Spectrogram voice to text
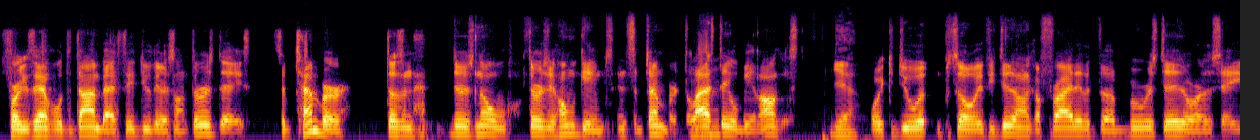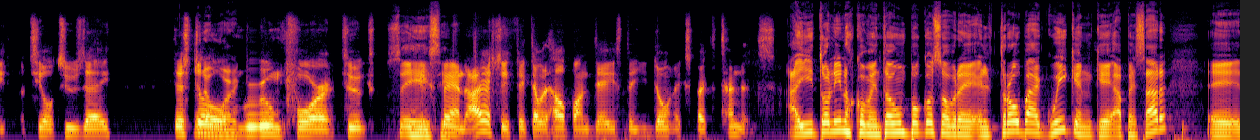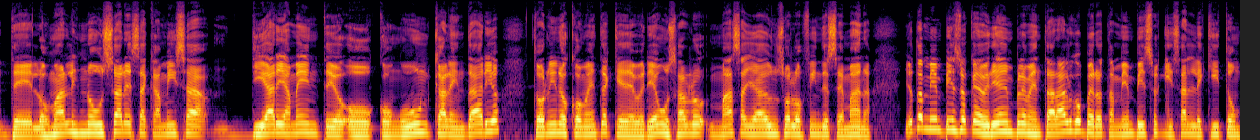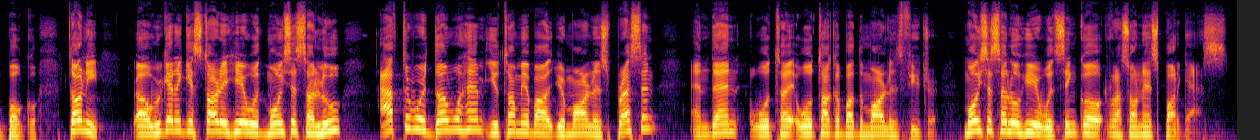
for example, with the Diamondbacks, they do theirs on Thursdays. September doesn't. There's no Thursday home games in September. The last Mhm. day will be in August Yeah. or you could do it. So if you did it on like a Friday, like the Brewers did, or say a Teal Tuesday, there's still room for to Sí, sí. expand. I actually think that would help on days that you don't expect attendance. Ahí Tony nos comentó un poco sobre el Throwback Weekend, que a pesar eh, de los Marlins no usar esa camisa diariamente o con un calendario, Tony nos comenta que deberían usarlo más allá de un solo fin de semana. Yo también pienso que deberían implementar algo, pero también pienso que quizás le quita un poco. Tony, uh, we're going to get started here with Moises Salou. After we're done with him, you tell me about your Marlins present, and then we'll, ta- we'll talk about the Marlins future. Moises Salou here with Cinco Razones Podcast.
